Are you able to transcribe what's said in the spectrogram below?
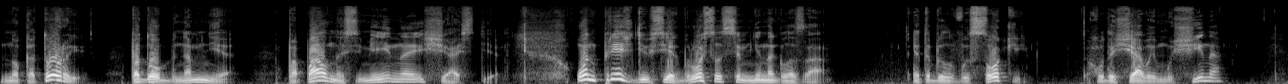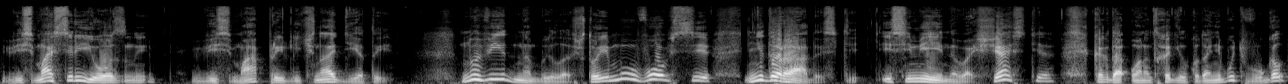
но который, подобно мне, попал на семейное счастье. Он прежде всех бросился мне на глаза. Это был высокий, худощавый мужчина, весьма серьезный, весьма прилично одетый. Но видно было, что ему вовсе не до радости и семейного счастья, когда он отходил куда-нибудь в угол,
